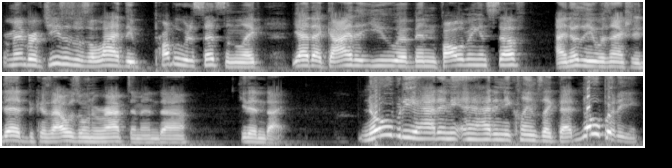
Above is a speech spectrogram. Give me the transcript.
Remember, if Jesus was alive, they probably would have said something like, Yeah, that guy that you have been following and stuff, I know that he wasn't actually dead because I was the one who wrapped him, and uh, he didn't die. Nobody had any had any claims like that. Nobody.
